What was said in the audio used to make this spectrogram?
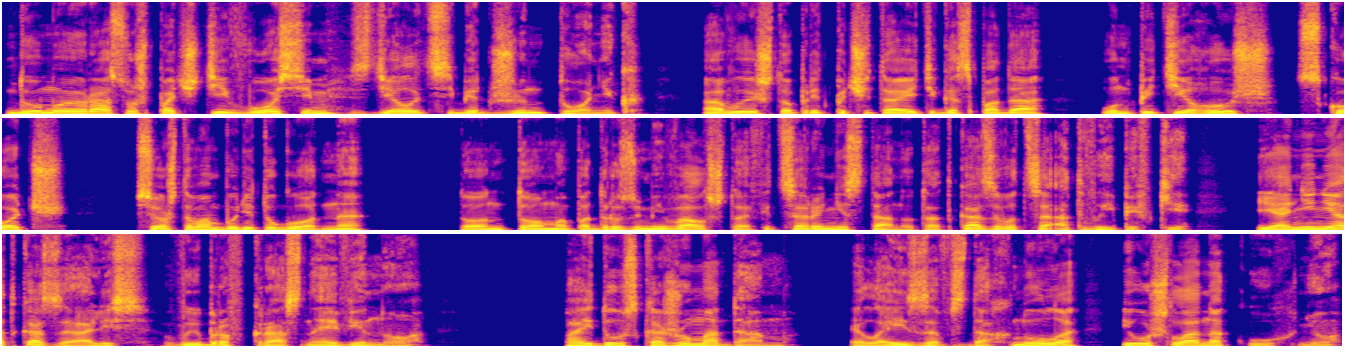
«Думаю, раз уж почти восемь, сделать себе джин-тоник. А вы что предпочитаете, господа? Petit rouge? Скотч? Все, что вам будет угодно». Тон Тома подразумевал, что офицеры не станут отказываться от выпивки, и они не отказались, выбрав красное вино. «Пойду скажу мадам». Элоиза вздохнула и ушла на кухню.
